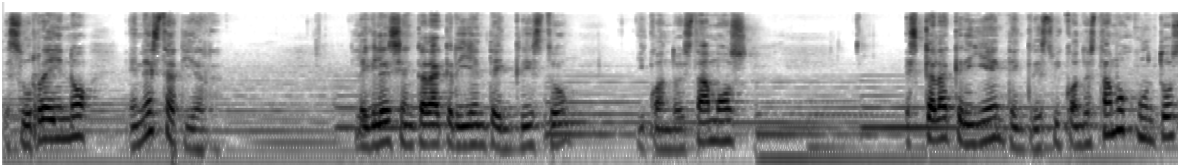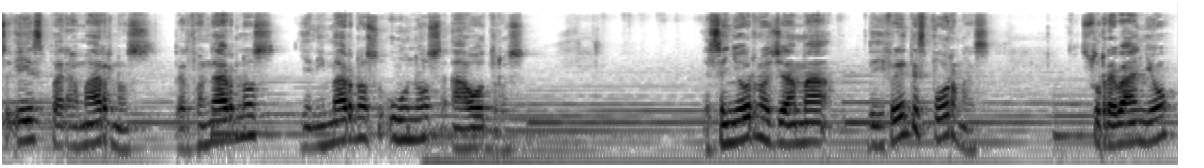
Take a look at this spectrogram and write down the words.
de su reino en esta tierra. La iglesia en cada creyente en Cristo y cuando estamos es cada creyente en Cristo y cuando estamos juntos es para amarnos, perdonarnos y animarnos unos a otros. El Señor nos llama de diferentes formas. Su rebaño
